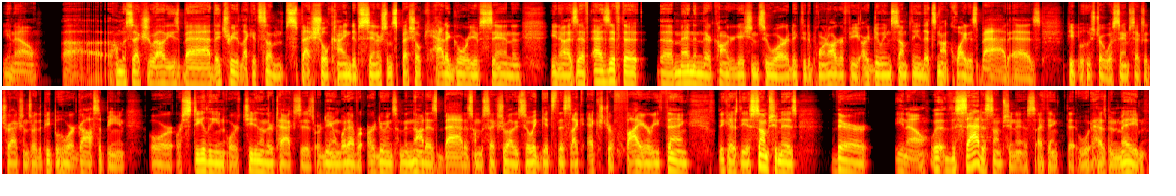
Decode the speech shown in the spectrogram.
you know, uh, homosexuality is bad. They treat it like it's some special kind of sin or some special category of sin, and you know, as if as if the the men in their congregations who are addicted to pornography are doing something that's not quite as bad as people who struggle with same sex attractions, or the people who are gossiping, or or stealing, or cheating on their taxes, or doing whatever, are doing something not as bad as homosexuality. So it gets this like extra fiery thing because the assumption is they're you know the sad assumption is I think that has been made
